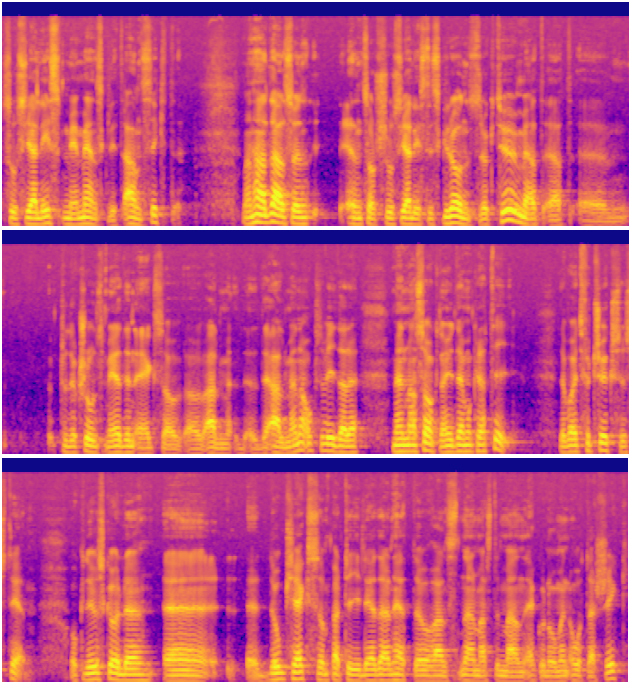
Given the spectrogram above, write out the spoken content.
socialism med mänskligt ansikte. Man hade alltså en, en sorts socialistisk grundstruktur med att, att eh, produktionsmedlen ägs av, av allmän, det allmänna och så vidare. Men man saknar ju demokrati. Det var ett förtryckssystem. Och nu skulle eh, Dubček, som partiledaren hette, och hans närmaste man, ekonomen Otaschik,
